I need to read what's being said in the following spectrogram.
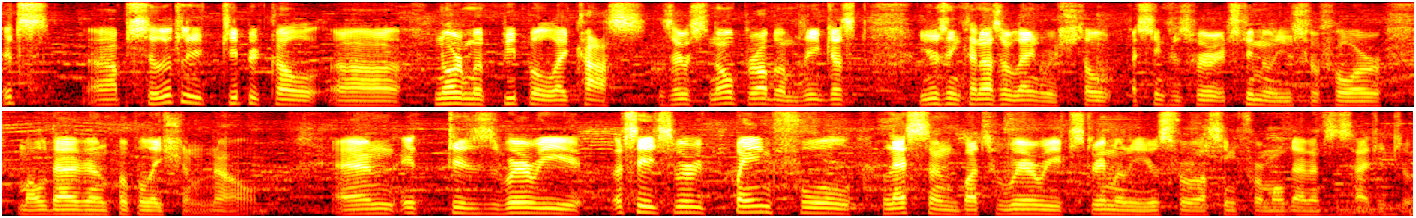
it's absolutely typical uh, normal people like us. There's no problem. They just using another language. So I think it's very extremely useful for Moldavian population now and it is very let's say it's very painful lesson but very extremely useful i think for moldavian society too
